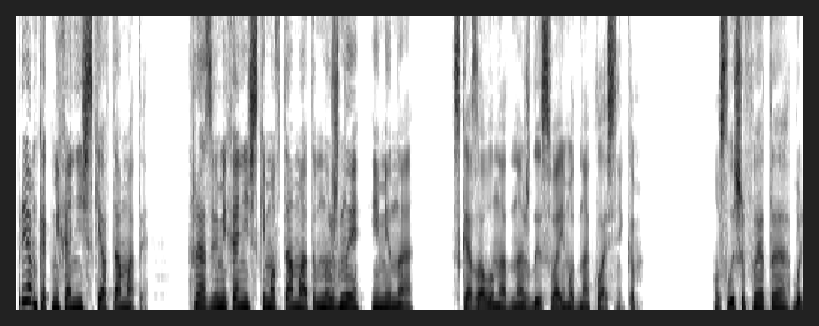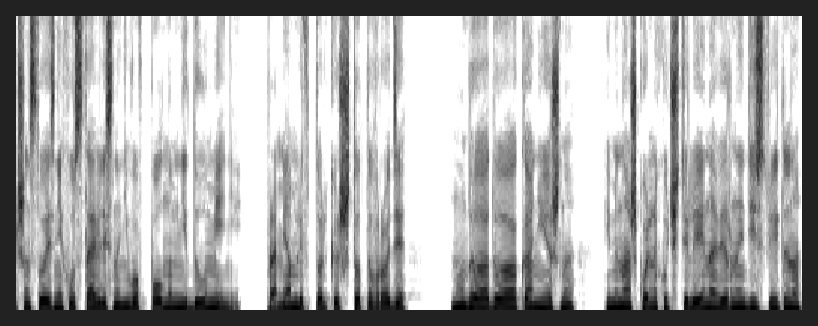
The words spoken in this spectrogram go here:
Прям как механические автоматы. Разве механическим автоматам нужны имена?» Сказал он однажды своим одноклассникам. Услышав это, большинство из них уставились на него в полном недоумении, промямлив только что-то вроде «Ну да, да, конечно. Имена школьных учителей, наверное, действительно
